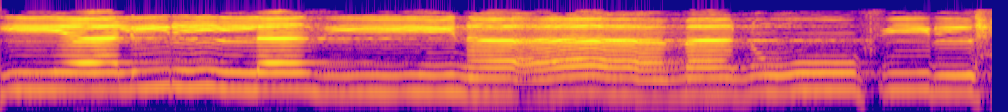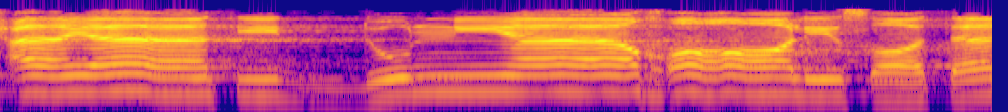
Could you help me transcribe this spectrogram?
هِيَ لِلَّذِينَ آمَنُوا فِي الْحَيَاةِ الدُّنْيَا الدُّنْيَا خَالِصَةً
